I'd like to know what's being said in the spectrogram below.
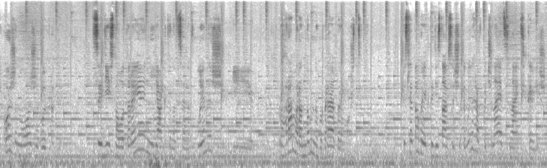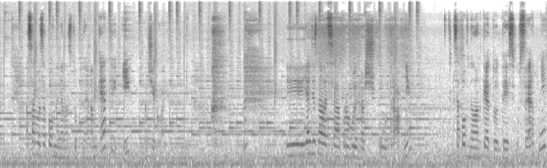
і кожен може виграти. Це дійсно лотерея, ніяк ти на це не вплинеш, і програма рандомно вибирає переможця. Після того, як ти дізнався, що ти виграв, починається найцікавіше. А саме заповнення наступної анкети і очікування. І я дізналася про виграш у травні, заповнила анкету десь у серпні,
